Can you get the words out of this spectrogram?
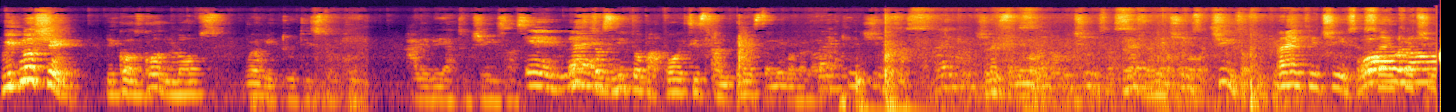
With no shame. Because God loves when we do this to Him. Hallelujah to Jesus. Amen. Let's just lift up our voices and bless the name of the Lord. Thank you, Jesus. Thank you, Jesus. Bless the name of the Thank Lord. you, Jesus. Bless the Thank name you, of the Jesus. Lord. Jesus. we pray. Thank you, Jesus. Oh, Thank you. Jesus.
